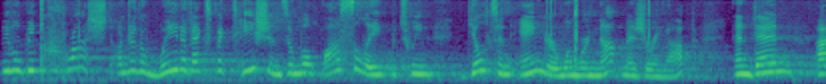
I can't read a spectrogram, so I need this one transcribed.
We will be crushed under the weight of expectations and will oscillate between guilt and anger when we're not measuring up, and then uh,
